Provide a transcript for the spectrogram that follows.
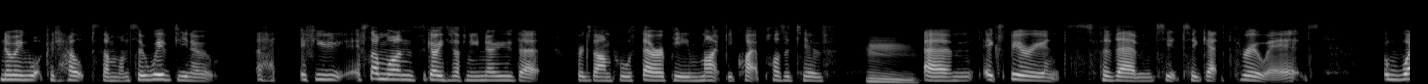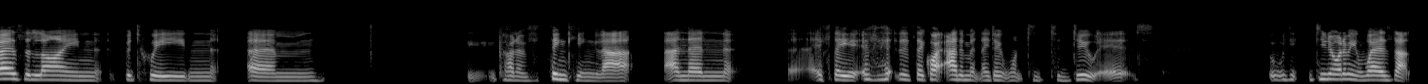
knowing what could help someone. So with you know, uh, if you if someone's going through stuff and you know that, for example, therapy might be quite a positive Hmm. um, experience for them to to get through it. Where's the line between um, kind of thinking that and then uh, if they if, if they're quite adamant they don't want to, to do it do you know what i mean? Where's that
